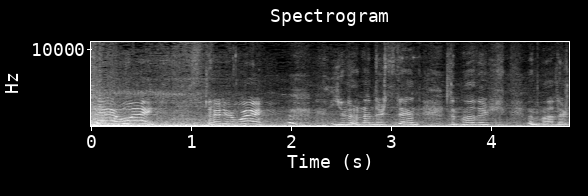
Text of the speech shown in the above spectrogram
Stay away! Stay away! You don't understand. The mother, the mother.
